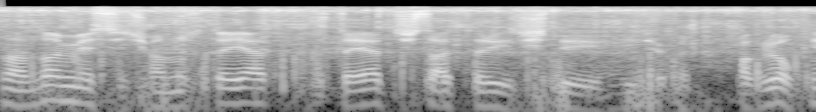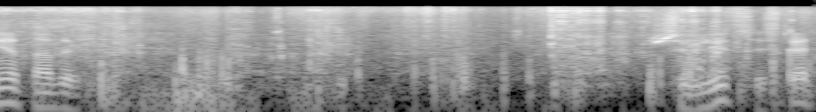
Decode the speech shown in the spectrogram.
На одном месте что, ну стоят, стоят часа 3-4. И что, поклевок нет, надо шевелиться, искать.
